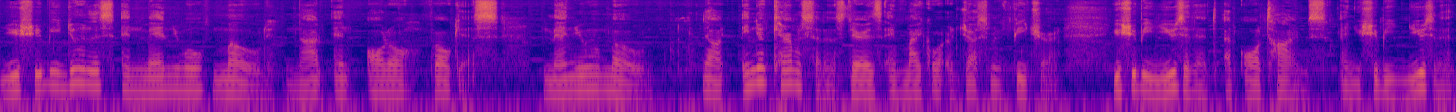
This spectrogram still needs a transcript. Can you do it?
you should be doing this in manual mode, not in auto focus. Manual mode. Now, in your camera settings, there is a micro adjustment feature. You should be using it at all times, and you should be using it.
